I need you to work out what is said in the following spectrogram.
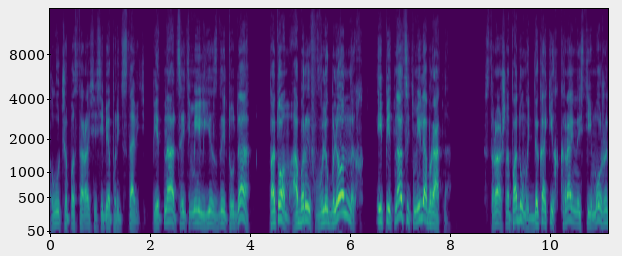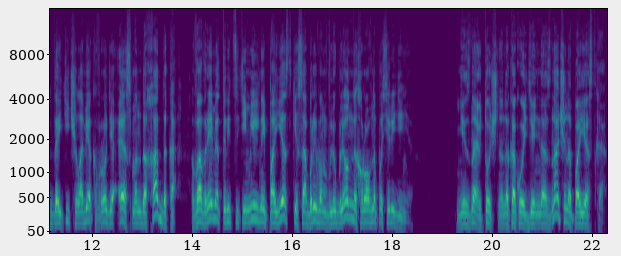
Лучше постарайся себе представить. 15 миль езды туда Потом обрыв влюбленных и 15 миль обратно. Страшно подумать, до каких крайностей может дойти человек вроде Эсмонда Хаддока во время 30-мильной поездки с обрывом влюбленных ровно посередине. Не знаю точно, на какой день назначена поездка,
